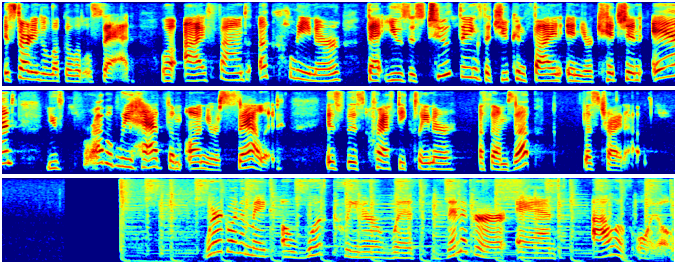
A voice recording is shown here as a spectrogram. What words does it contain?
it's starting to look a little sad. Well, I found a cleaner that uses two things that you can find in your kitchen and you've probably had them on your salad. Is this crafty cleaner a thumbs up? Let's try it out. We're going to make a wood cleaner with vinegar and olive oil.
